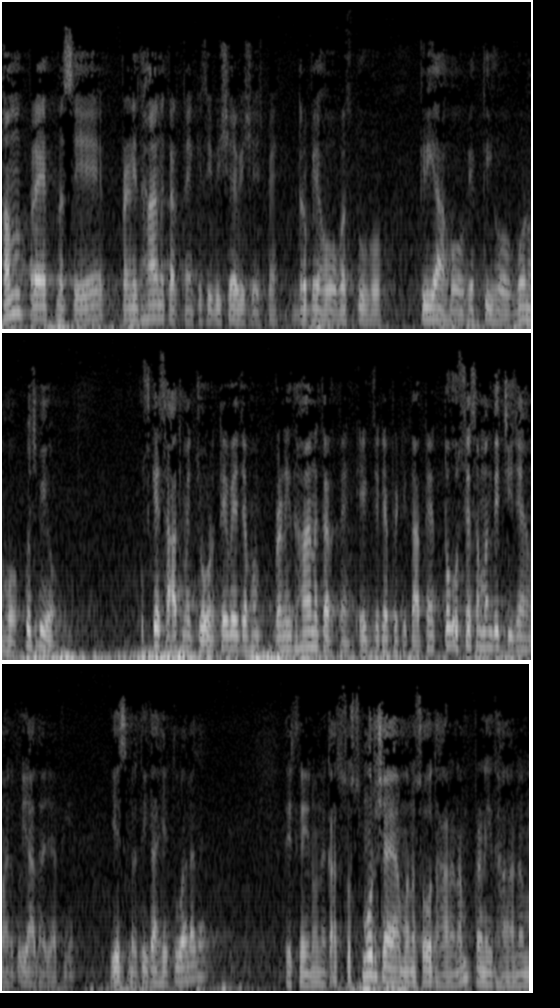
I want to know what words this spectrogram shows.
हम प्रयत्न से प्रणिधान करते हैं किसी विषय विशेष पे। द्रव्य हो, वस्तु हो, क्रिया हो, व्यक्ति हो, गुण हो, कुछ भी हो। उसके साथ में जोड़ते हुए जब हम प्रणिधान करते हैं, एक जगह पे टिकाते हैं तो उससे संबंधित चीज़ें हमारे को याद आ जाती हैं। ये स्मृति का हेतु अलग है। तो इसलिए इन्होंने कहा, सुस्मूर्षया मनसोधारणम प्रणिधानम।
